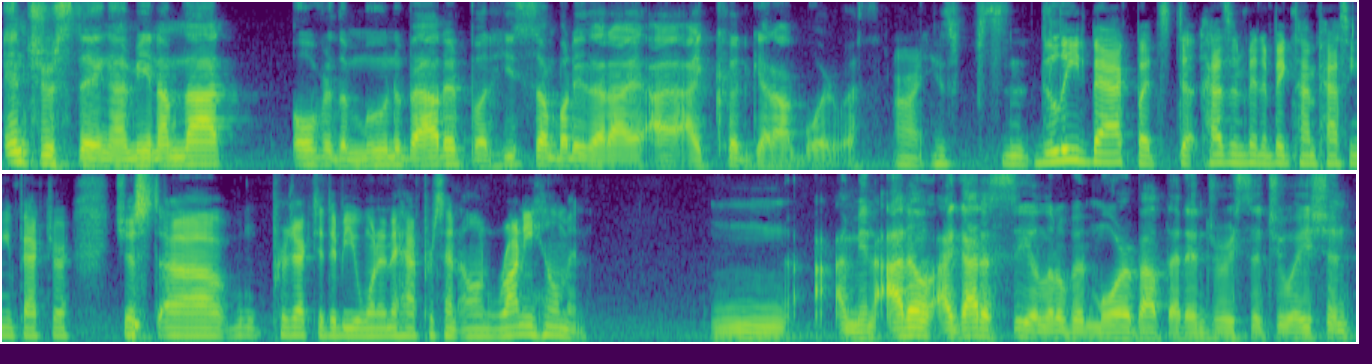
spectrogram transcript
Interesting. I mean, I'm not over the moon about it, but he's somebody that I, I, I could get on board with. All right, he's the lead back, but hasn't been a big time passing factor. Just uh, projected to be one and a half percent on Ronnie Hillman. Mm, I mean, I don't. I got to see a little bit more about that injury situation.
